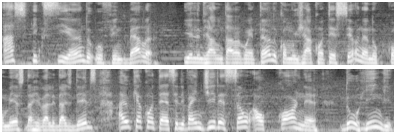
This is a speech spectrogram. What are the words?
asfixiando o Finn Balor. E ele já não estava aguentando, como já aconteceu né, no começo da rivalidade deles. Aí o que acontece? Ele vai em direção ao corner do ringue.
